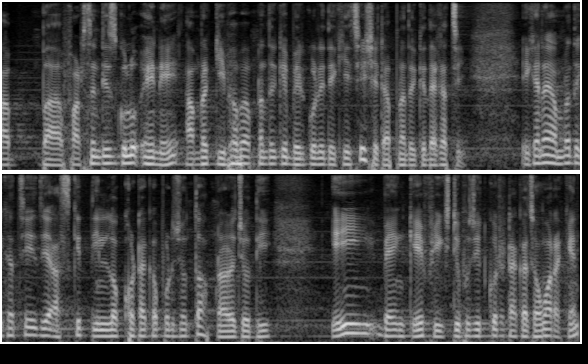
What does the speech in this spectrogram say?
লাভ বা পার্সেন্টেজগুলো এনে আমরা কীভাবে আপনাদেরকে বের করে দেখিয়েছি সেটা আপনাদেরকে দেখাচ্ছি। এখানে আমরা দেখাচ্ছি যে আজকে তিন লক্ষ টাকা পর্যন্ত আপনারা যদি এই ব্যাংকে ফিক্সড ডিপোজিট করে টাকা জমা রাখেন,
